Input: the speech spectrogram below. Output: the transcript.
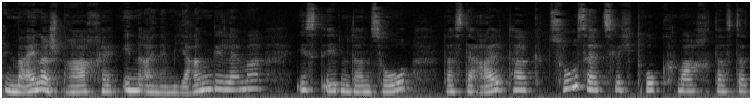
in meiner Sprache in einem Yang-Dilemma, ist eben dann so, dass der Alltag zusätzlich Druck macht, dass der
